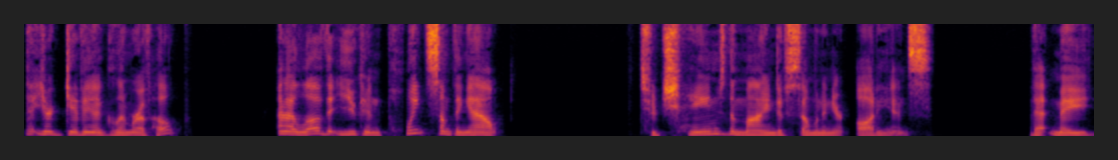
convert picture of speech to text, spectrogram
that you're giving a glimmer of hope. And I love that you can point something out to change the mind of someone in your audience that may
